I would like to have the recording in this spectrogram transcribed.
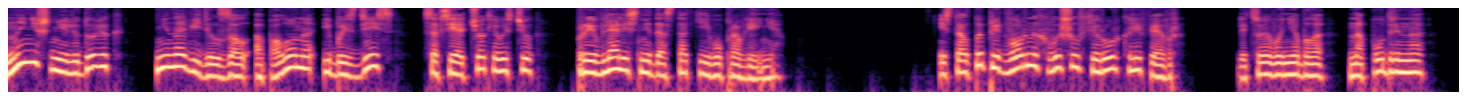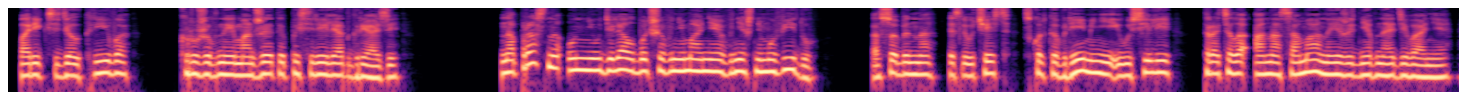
Нынешний Людовик ненавидел зал Аполлона, ибо здесь, со всей отчетливостью, проявлялись недостатки его правления. Из толпы придворных вышел хирург Лефевр. Лицо его не было напудрено, парик сидел криво, кружевные манжеты посерели от грязи. Напрасно он не уделял больше внимания внешнему виду, особенно если учесть, сколько времени и усилий тратила она сама на ежедневное одевание.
